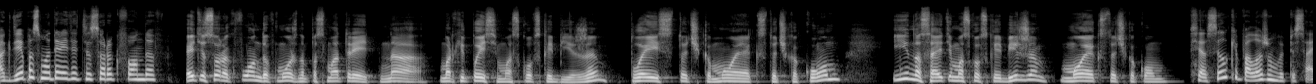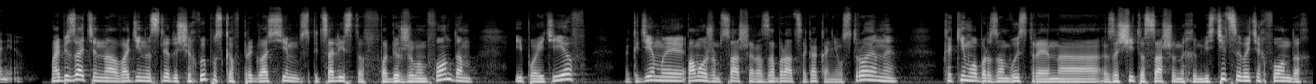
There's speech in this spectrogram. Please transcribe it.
А где посмотреть эти 40 фондов? Эти 40 фондов можно посмотреть на маркетплейсе Московской биржи place.moex.com и на сайте Московской биржи moex.com. Все ссылки положим в описании. Мы обязательно в один из следующих выпусков пригласим специалистов по биржевым фондам и по ETF, где мы поможем Саше разобраться, как они устроены, каким образом выстроена защита Сашиных инвестиций в этих фондах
